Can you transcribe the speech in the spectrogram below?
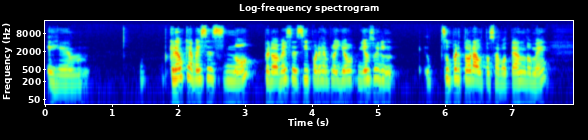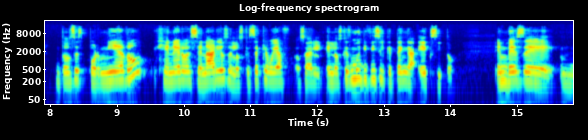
em, creo que a veces no, pero a veces sí. Por ejemplo, yo, yo soy súper tora autosaboteándome entonces, por miedo, genero escenarios en los que sé que voy a, o sea, en los que es muy difícil que tenga éxito, en vez de, mm,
